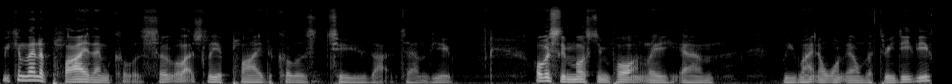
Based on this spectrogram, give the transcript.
We can then apply them colors. So it will actually apply the colors to that um, view. Obviously, most importantly, um, we might not want it on the 3D view.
